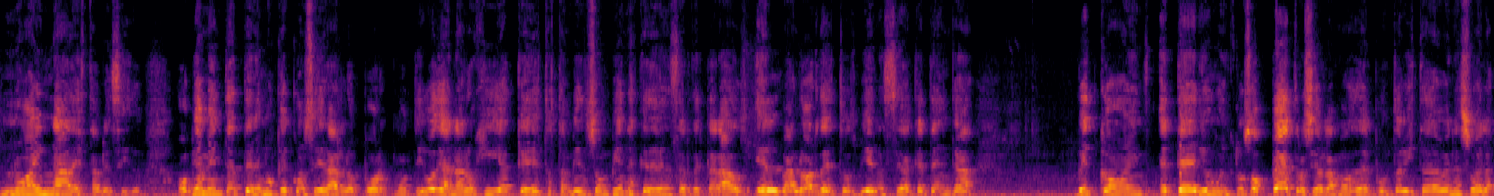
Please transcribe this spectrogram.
no hay nada establecido. Obviamente tenemos que considerarlo por motivo de analogía que estos también son bienes que deben ser declarados. El valor de estos bienes, sea que tenga Bitcoin, Ethereum o incluso Petro, si hablamos desde el punto de vista de Venezuela,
